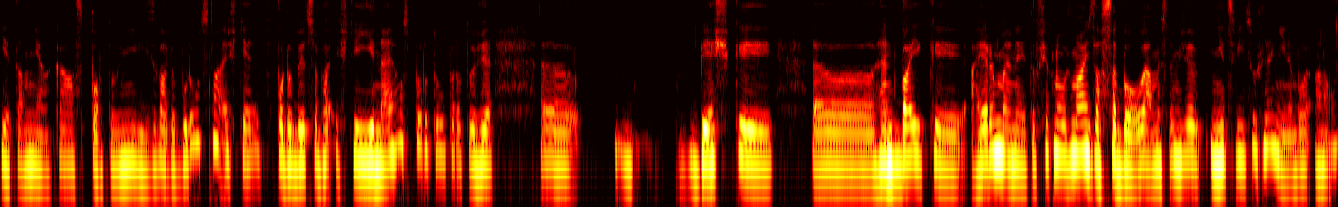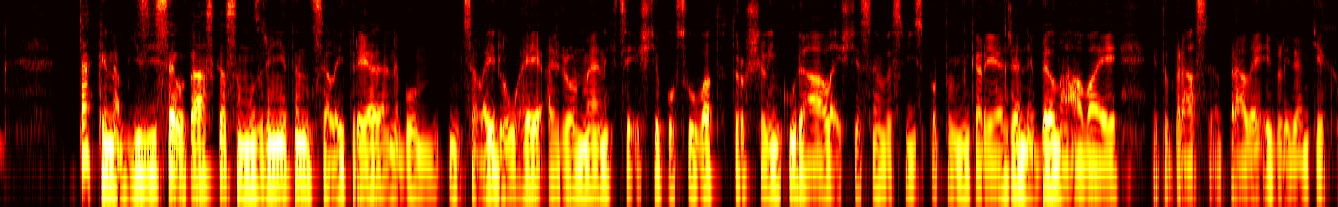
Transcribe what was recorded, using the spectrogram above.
Je tam nějaká sportovní výzva do budoucna ještě v podobě třeba ještě jiného sportu, protože eh, běžky, eh, handbiky, Ironmany, to všechno už máš za sebou. Já myslím, že nic víc už není, nebo ano? Tak nabízí se otázka samozřejmě ten celý trie nebo celý dlouhý Ironman chci ještě posouvat trošilinku dál. Ještě jsem ve své sportovní kariéře nebyl na Havaji. Je to právě i vlivem těch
